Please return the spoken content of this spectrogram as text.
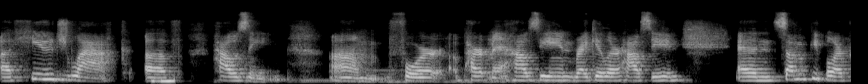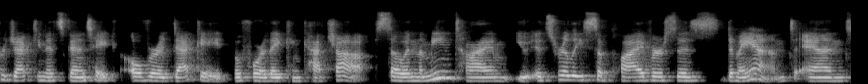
a huge lack of housing um, for apartment housing, regular housing. And some people are projecting it's going to take over a decade before they can catch up. So, in the meantime, you, it's really supply versus demand. And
